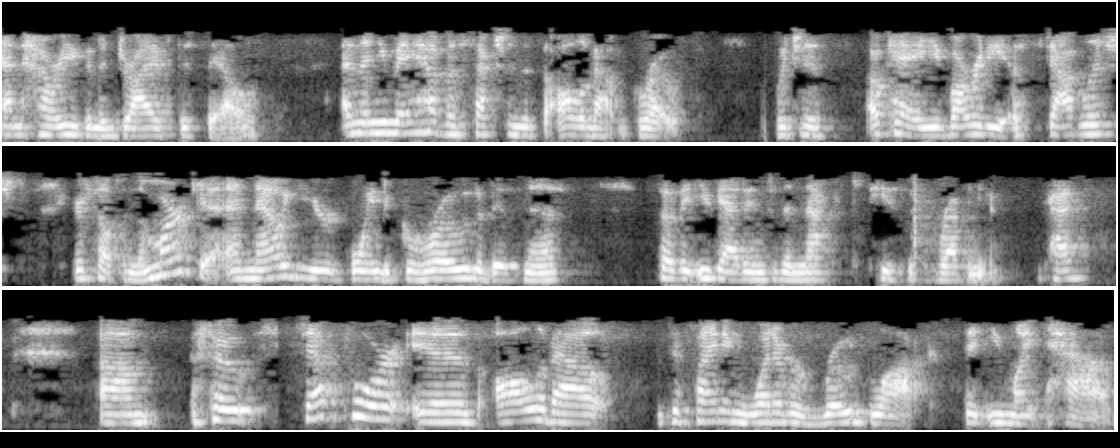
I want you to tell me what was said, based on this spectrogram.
and how are you going to drive the sales. And then you may have a section that's all about growth, which is, okay, you've already established yourself in the market and now you're going to grow the business so that you get into the next piece of revenue. Okay. Um, so step four is all about defining whatever roadblocks that you might have.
